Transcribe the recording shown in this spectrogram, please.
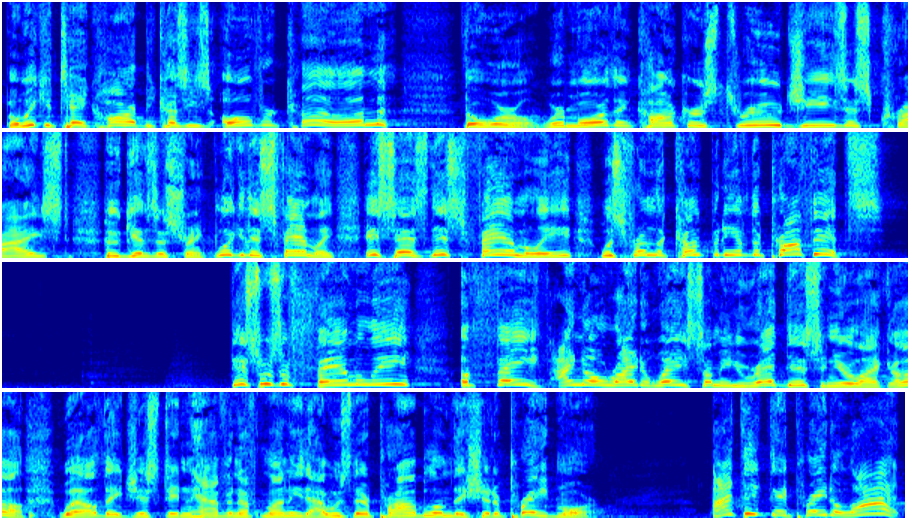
But we can take heart because he's overcome the world. We're more than conquerors through Jesus Christ who gives us strength. Look at this family. It says this family was from the company of the prophets. This was a family of faith. I know right away some of you read this and you're like, oh, well, they just didn't have enough money. That was their problem. They should have prayed more. I think they prayed a lot.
